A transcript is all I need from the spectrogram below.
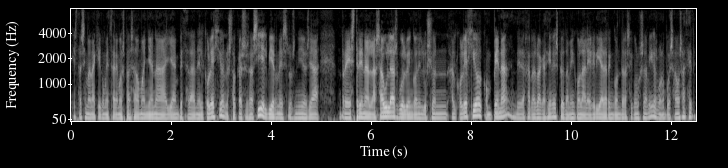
esta semana que comenzaremos pasado mañana ya empezarán el colegio, en nuestro caso es así, el viernes los niños ya reestrenan las aulas, vuelven con ilusión al colegio, con pena de dejar las vacaciones, pero también con la alegría de reencontrarse con sus amigos. Bueno, pues vamos a hacer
